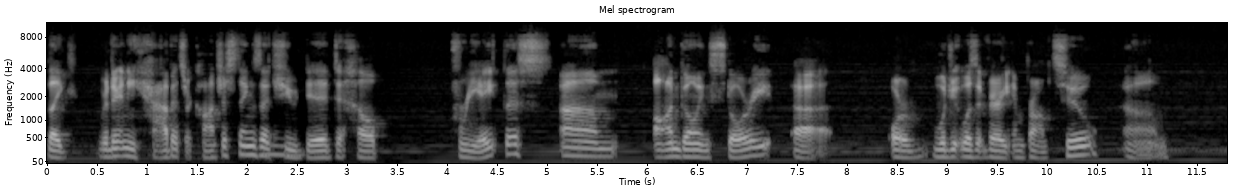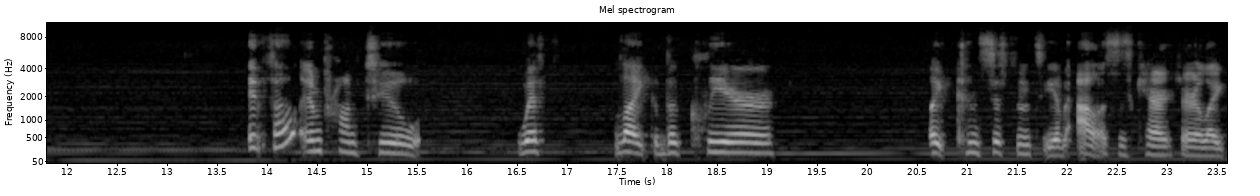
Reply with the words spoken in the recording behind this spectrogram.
Like, were there any habits or conscious things that you did to help create this um, ongoing story, uh, or would you, was it very impromptu? Um, It felt impromptu with like the clear like consistency of Atlas's character like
